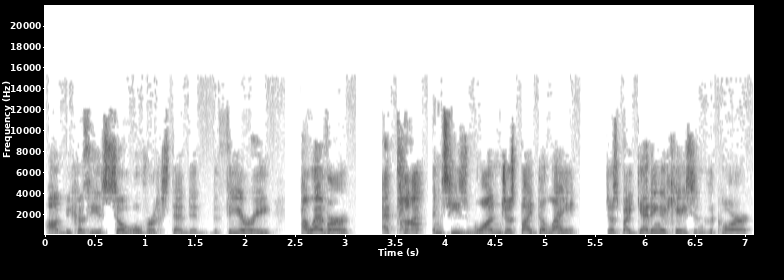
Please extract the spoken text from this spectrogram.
um, because he has so overextended the theory. However, at times he's won just by delaying, just by getting a case into the court.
